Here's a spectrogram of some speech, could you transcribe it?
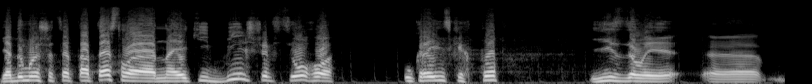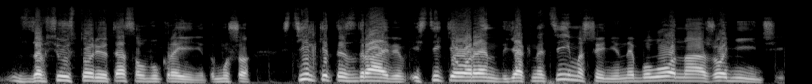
Я думаю, що це та Тесла, на якій більше всього українських поп їздили е, за всю історію Тесл в Україні. Тому що стільки тест-драйвів і стільки оренд, як на цій машині, не було на жодній іншій.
